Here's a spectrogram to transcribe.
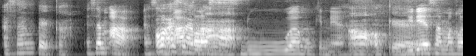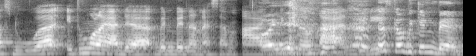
SMP kah? SMA SMA, Oh, SMA. kelas 2 mungkin ya Oh, oke. Jadi SMA kelas 2 itu mulai ada band-bandan SMA Oh, gitu, iya. kan. Jadi Terus kamu bikin band?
